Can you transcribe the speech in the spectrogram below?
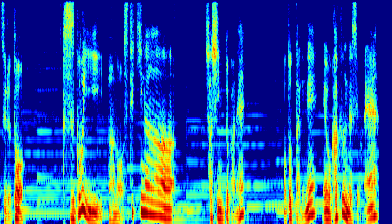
すると、すごい、あの、素敵な写真とかね、を撮ったりね、絵を描くんですよね。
